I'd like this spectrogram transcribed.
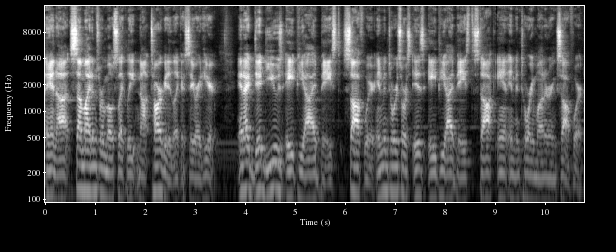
And uh, some items were most likely not targeted, like I say right here. And I did use API-based software. Inventory Source is API-based stock and inventory monitoring software.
